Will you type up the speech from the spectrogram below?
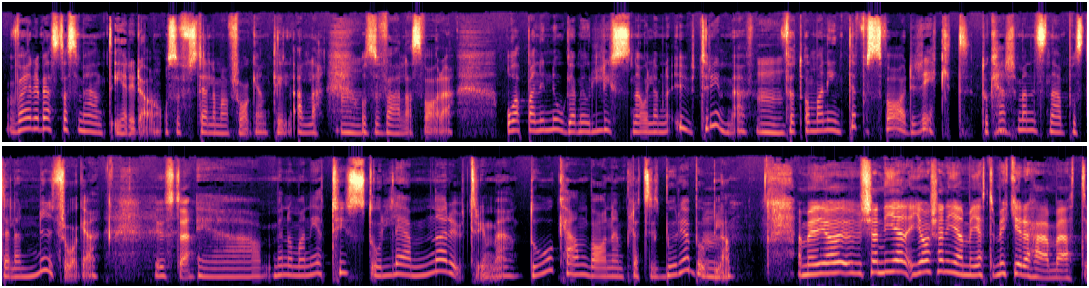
vad är det bästa som hänt er idag? Och så ställer man frågan till alla. Mm. Och så får alla svara. Och att man är noga med att lyssna och lämna utrymme. Mm. För att om man inte får svar direkt, då kanske mm. man är snabb på att ställa en ny fråga. Just det. Eh, men om man är tyst och lämnar utrymme, då kan barnen plötsligt börja bubbla. Mm. Ja, men jag, känner igen, jag känner igen mig jättemycket i det här med att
